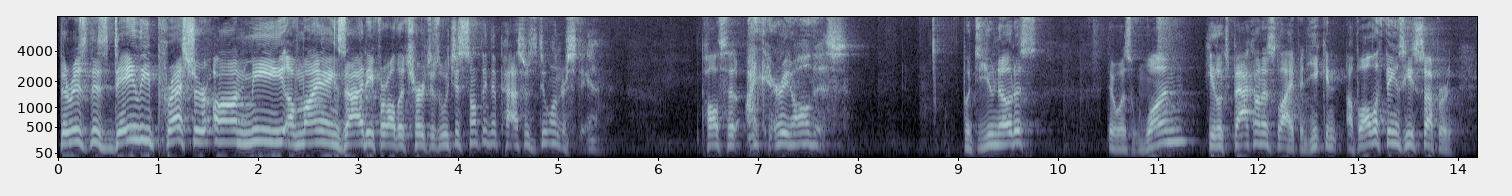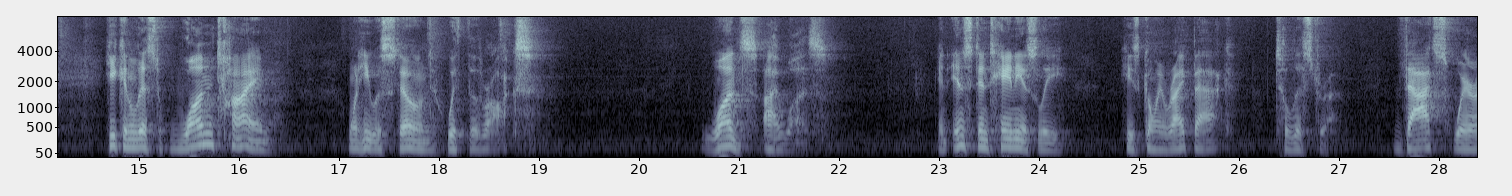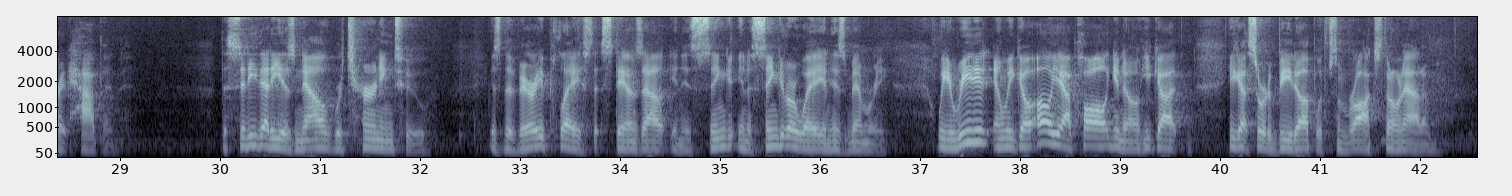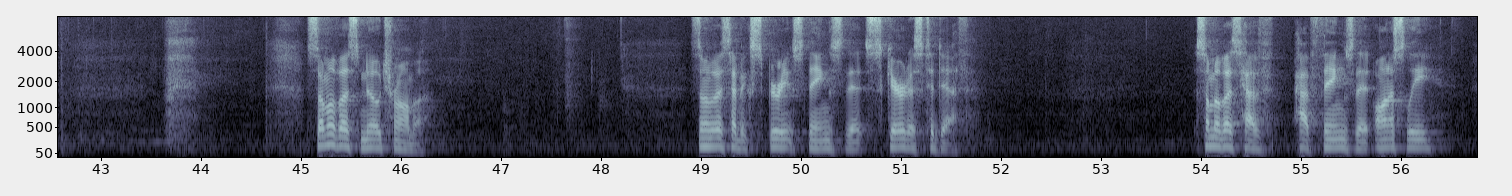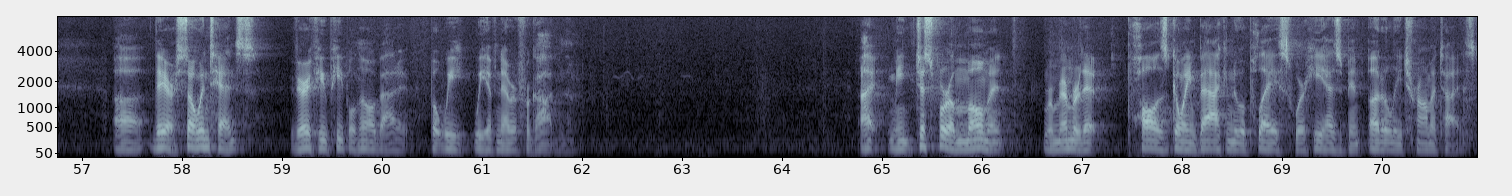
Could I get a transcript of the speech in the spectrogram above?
there is this daily pressure on me of my anxiety for all the churches, which is something that pastors do understand. Paul said, I carry all this. But do you notice there was one, he looks back on his life and he can, of all the things he suffered, he can list one time when he was stoned with the rocks. Once I was. And instantaneously, he's going right back to Lystra. That's where it happened. The city that he is now returning to is the very place that stands out in, his sing- in a singular way in his memory. We read it and we go, oh, yeah, Paul, you know, he got he got sort of beat up with some rocks thrown at him. Some of us know trauma. Some of us have experienced things that scared us to death. Some of us have, have things that honestly, uh, they are so intense, very few people know about it, but we, we have never forgotten them. I mean, just for a moment, remember that Paul is going back into a place where he has been utterly traumatized.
